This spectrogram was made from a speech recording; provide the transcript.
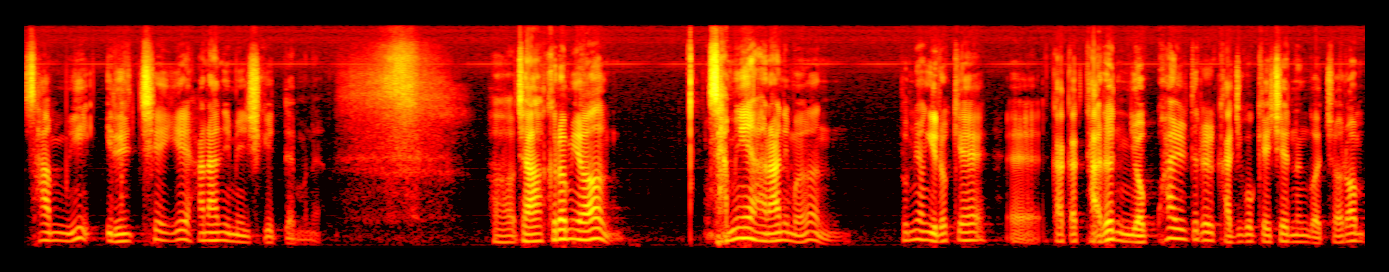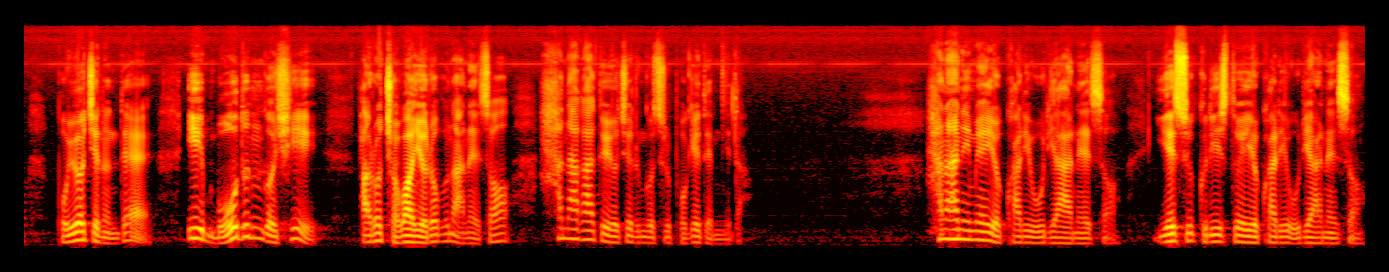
삼위일체의 하나님이시기 때문에 어, 자 그러면 삼위의 하나님은 분명 이렇게 각각 다른 역할들을 가지고 계시는 것처럼 보여지는데 이 모든 것이 바로 저와 여러분 안에서 하나가 되어지는 것을 보게 됩니다. 하나님의 역할이 우리 안에서 예수 그리스도의 역할이 우리 안에서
